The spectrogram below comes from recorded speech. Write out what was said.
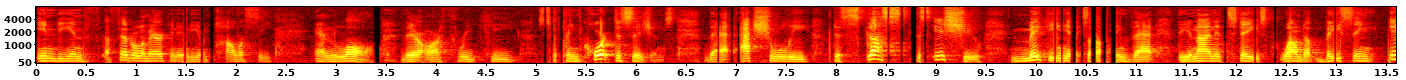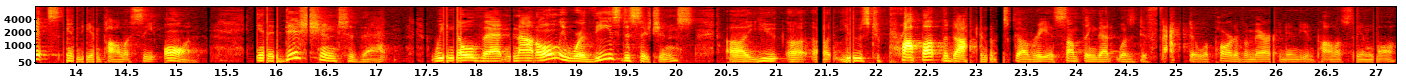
Indian, federal American Indian policy and law. There are three key Supreme Court decisions that actually discuss this issue, making it something that the United States wound up basing its Indian policy on. In addition to that, we know that not only were these decisions uh, you, uh, uh, used to prop up the doctrine of discovery as something that was de facto a part of American Indian policy and law,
